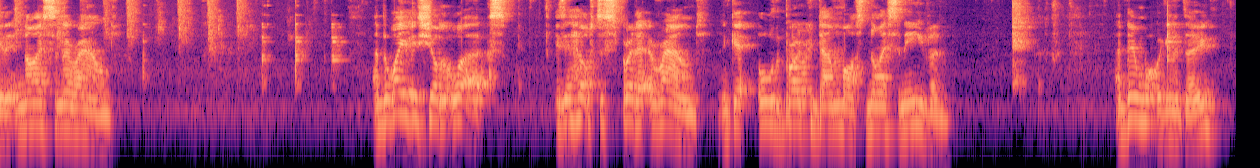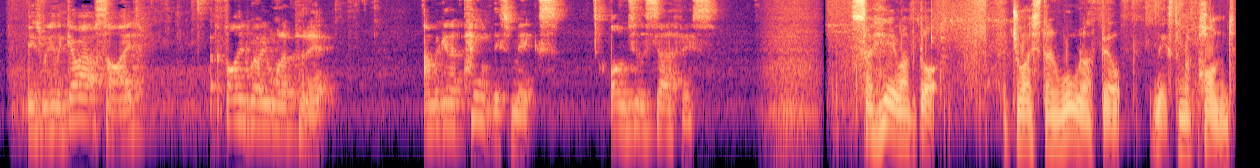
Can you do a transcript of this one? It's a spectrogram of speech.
Get it nice and around. And the way this yogurt works is it helps to spread it around and get all the broken down moss nice and even. And then what we're going to do is we're going to go outside, find where we want to put it, and we're going to paint this mix onto the surface. So here I've got a dry stone wall I've built next to my pond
